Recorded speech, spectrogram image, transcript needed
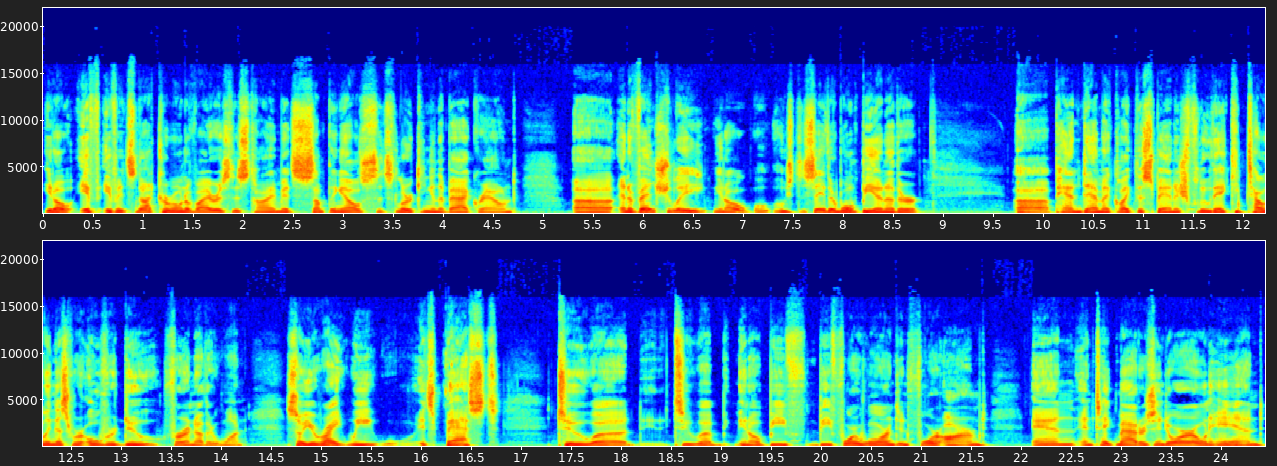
you know if, if it's not coronavirus this time it's something else that's lurking in the background uh, and eventually you know who's to say there won't be another uh, pandemic like the spanish flu? They keep telling us we're overdue for another one. So you're right we it's best to uh, to uh, you know be be forewarned and forearmed, and and take matters into our own hand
